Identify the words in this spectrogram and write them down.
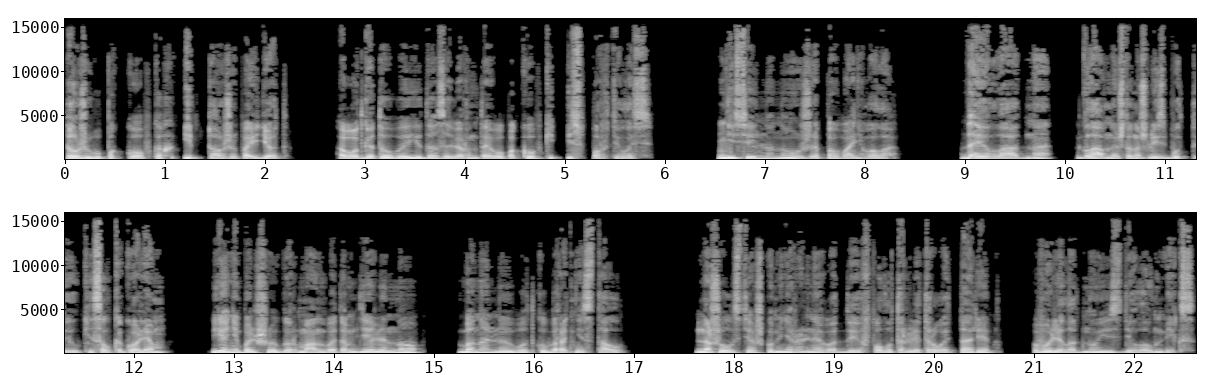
тоже в упаковках и тоже пойдет. А вот готовая еда, завернутая в упаковке, испортилась. Не сильно, но уже пованивала. Да и ладно. Главное, что нашлись бутылки с алкоголем. Я небольшой гурман в этом деле, но банальную водку брать не стал. Нашел стяжку минеральной воды в полуторалитровой таре Вылил одну и сделал микс.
